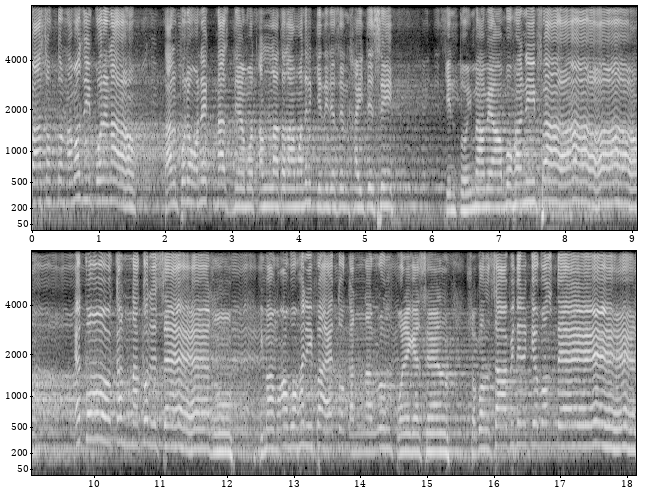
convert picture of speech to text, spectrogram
পাঁচ অক্ট নামাজই পড়ে না। তারপরে অনেক নাচ নিয়ামত আল্লাহ তালা আমাদেরকে দিয়েছেন, খাইতেছে। কিন্তু ইমামে আবু হানিফা এত কান্না করেছেন। ইমাম আবু হানিফা এত কান্নার রোল পড়ে গেছেন। সকল সাহাবিদেরকে বলতেন,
